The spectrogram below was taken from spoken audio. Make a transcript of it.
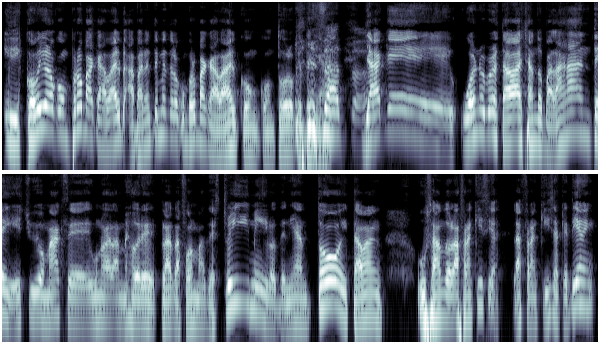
Y Discovery lo compró para acabar, aparentemente lo compró para acabar con, con todo lo que tenía. Exacto. Ya que Warner Bros. estaba echando para adelante y HBO Max es una de las mejores plataformas de streaming y lo tenían todo y estaban usando la franquicia, las franquicias que tienen.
